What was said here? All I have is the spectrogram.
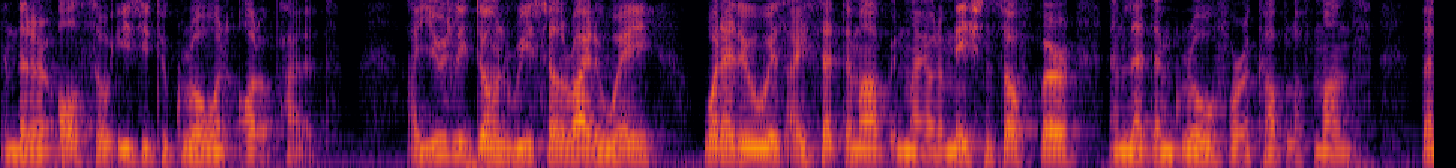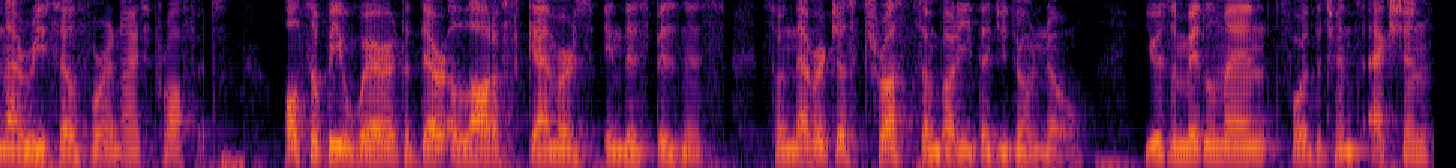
and that are also easy to grow on autopilot. I usually don't resell right away. What I do is I set them up in my automation software and let them grow for a couple of months. Then I resell for a nice profit. Also be aware that there are a lot of scammers in this business, so never just trust somebody that you don't know. Use a middleman for the transaction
